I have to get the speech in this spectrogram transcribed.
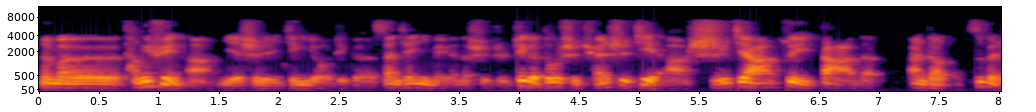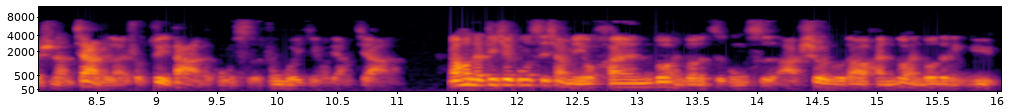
那么腾讯啊，也是已经有这个三千亿美元的市值，这个都是全世界啊十家最大的，按照资本市场价值来说最大的公司，中国已经有两家了。然后呢，这些公司下面有很多很多的子公司啊，涉入到很多很多的领域。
